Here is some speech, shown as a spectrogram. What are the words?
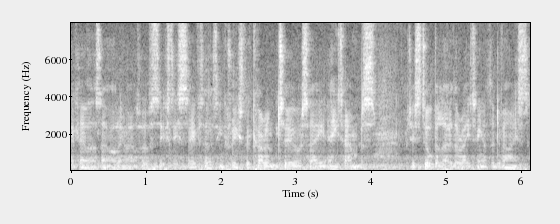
Okay, well that's now holding about sort of 66, so let's increase the current to, say, 8 amps, which is still below the rating of the device.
